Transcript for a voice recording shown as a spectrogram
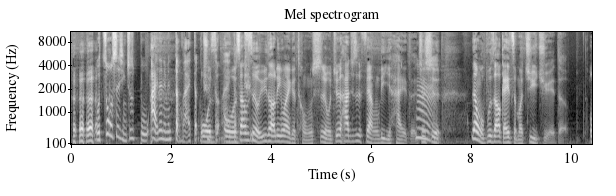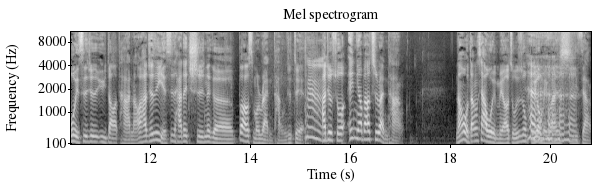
我做事情就是不爱在那边等来等去。我我上次有遇到另外一个同事，我觉得他就是非常厉害的，就是让我不知道该怎么拒绝的。我有一次就是遇到他，然后他就是也是他在吃那个不知道什么软糖，就对，嗯，他就说，哎、欸，你要不要吃软糖？然后我当下我也没有要做，我就说不用，没关系，这样。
